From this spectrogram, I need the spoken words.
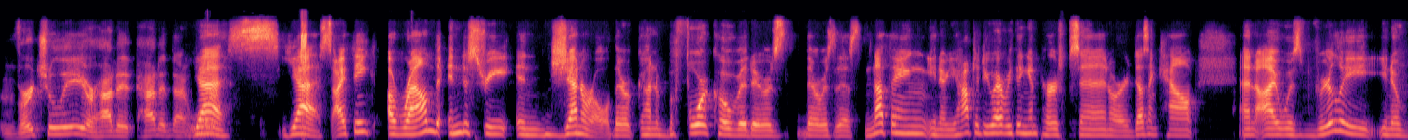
virtually, or how did how did that work? Yes, yes. I think around the industry in general, there kind of before COVID, there was there was this nothing. You know, you have to do everything in person, or it doesn't count. And I was really, you know,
